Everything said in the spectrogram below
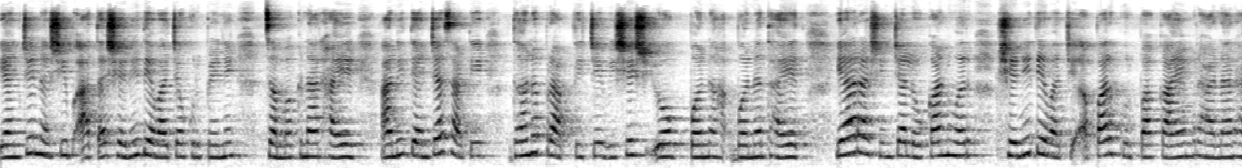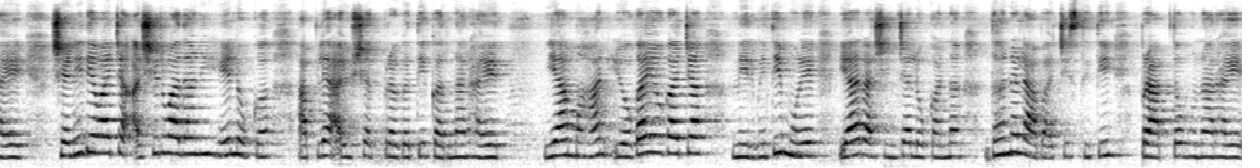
यांचे नशीब आता शनिदेवाच्या कृपेने चमकणार आहे आणि त्यांच्यासाठी धनप्राप्तीचे विशेष योग बन बनत आहेत. या राशींच्या लोकांवर शनिदेवाची अपार कृपा कायम राहणार आहे. शनिदेवाच्या आशीर्वादाने हे लोक आपल्या आयुष्यात प्रगती करणार आहेत. या महान योगायोगाच्या निर्मितीमुळे या राशींच्या लोकांना धनलाभाची स्थिती प्राप्त होणार आहे.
